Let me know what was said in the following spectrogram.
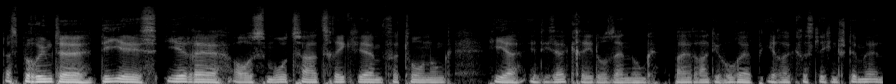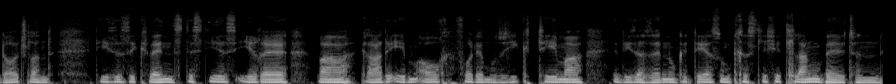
Das berühmte Dies Irae aus Mozarts Requiem-Vertonung hier in dieser Credo-Sendung bei Radio Horeb, ihrer christlichen Stimme in Deutschland. Diese Sequenz des Dies Irae war gerade eben auch vor der Musik Thema in dieser Sendung, in der es um christliche Klangwelten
